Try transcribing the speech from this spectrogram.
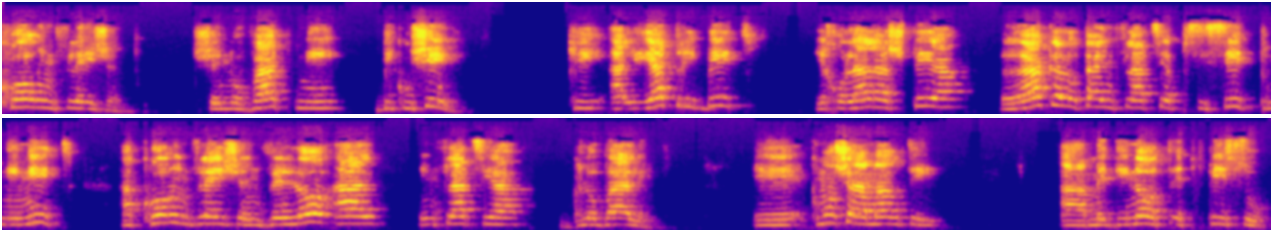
core inflation, שנובעת מביקושים, כי עליית ריבית יכולה להשפיע רק על אותה אינפלציה בסיסית פנימית, ה-core inflation, ולא על אינפלציה גלובלית. Uh, כמו שאמרתי, המדינות הדפיסו,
